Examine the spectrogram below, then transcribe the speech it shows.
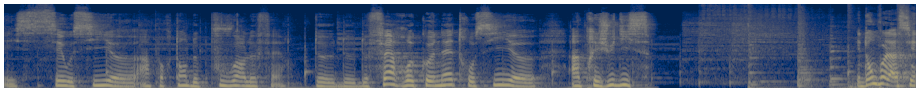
Et c'est aussi euh, important de pouvoir le faire, de, de- de faire reconnaître aussi un préjudice. Et donc voilà, c'est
